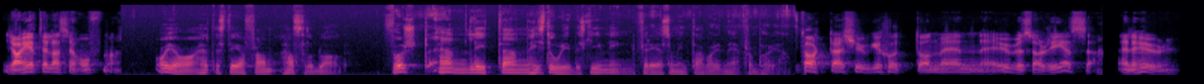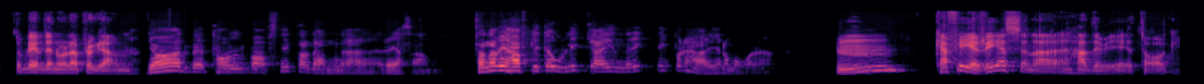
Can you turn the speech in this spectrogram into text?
Jag heter Lasse Hoffman. Och jag heter Stefan Hasselblad. Först en liten historiebeskrivning för er som inte har varit med från början. Starta 2017 med en USA-resa, eller hur? Då blev det några program. Ja, det blev 12 avsnitt av den eh, resan. Sen har vi haft lite olika inriktning på det här genom åren. Mm. Caféresorna hade vi ett tag.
